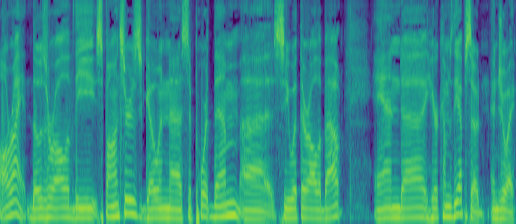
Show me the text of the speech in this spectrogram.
All right, those are all of the sponsors. Go and uh, support them, uh, see what they're all about. And uh, here comes the episode. Enjoy.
